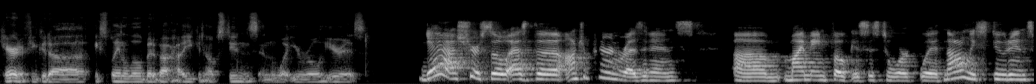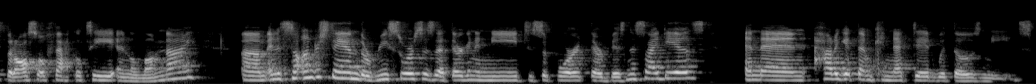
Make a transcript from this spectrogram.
Karen, if you could uh, explain a little bit about how you can help students and what your role here is. Yeah, sure. So, as the entrepreneur in residence, um, my main focus is to work with not only students, but also faculty and alumni. Um, and it's to understand the resources that they're going to need to support their business ideas and then how to get them connected with those needs.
